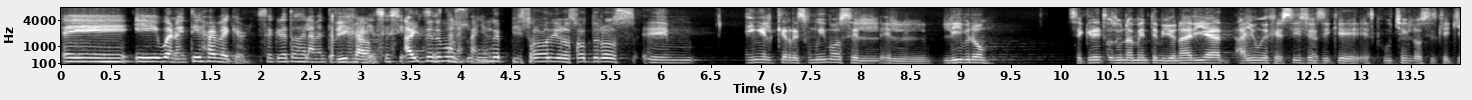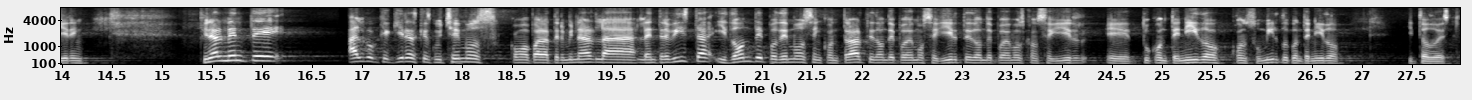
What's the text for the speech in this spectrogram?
Eh, y bueno, y T. Harbecker, Secretos de la Mente Millonaria. Ahí tenemos un episodio nosotros em, en el que resumimos el, libro Secretos de una Mente Millonaria. Hay un ejercicio, así que escúchenlo si es que quieren. Finalmente, algo que quieras que escuchemos como para terminar la, entrevista y dónde podemos encontrarte, dónde podemos seguirte, dónde podemos conseguir eh, tu contenido, consumir tu contenido y todo esto?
